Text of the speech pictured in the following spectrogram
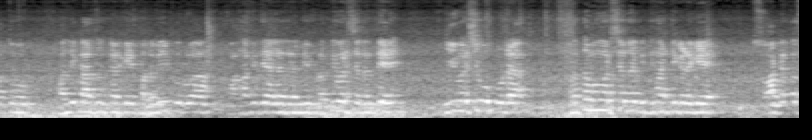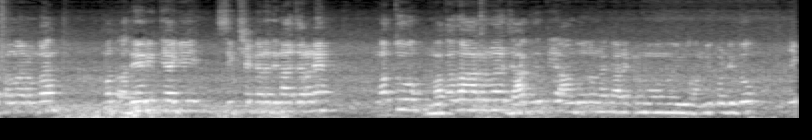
ಮತ್ತು ಮಲ್ಲಿಕಾರ್ಜುನ್ ಖರ್ಗೆ ಪದವಿ ಪೂರ್ವ ಮಹಾವಿದ್ಯಾಲಯದಲ್ಲಿ ಪ್ರತಿ ವರ್ಷದಂತೆ ಈ ವರ್ಷವೂ ಕೂಡ ಪ್ರಥಮ ವರ್ಷದ ವಿದ್ಯಾರ್ಥಿಗಳಿಗೆ ಸ್ವಾಗತ ಸಮಾರಂಭ ಮತ್ತು ಅದೇ ರೀತಿಯಾಗಿ ಶಿಕ್ಷಕರ ದಿನಾಚರಣೆ ಮತ್ತು ಮತದಾರರ ಜಾಗೃತಿ ಆಂದೋಲನ ಕಾರ್ಯಕ್ರಮವನ್ನು ಇಂದು ಹಮ್ಮಿಕೊಂಡಿದ್ದು. ಈ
